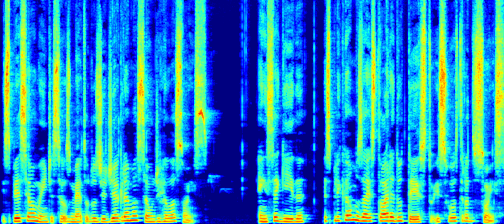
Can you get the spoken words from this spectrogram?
especialmente seus métodos de diagramação de relações. Em seguida, Explicamos a história do texto e suas traduções,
